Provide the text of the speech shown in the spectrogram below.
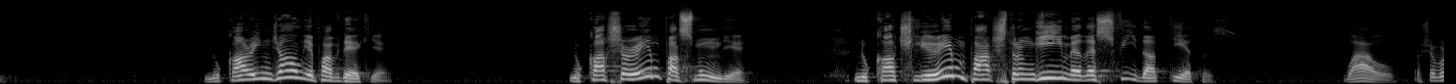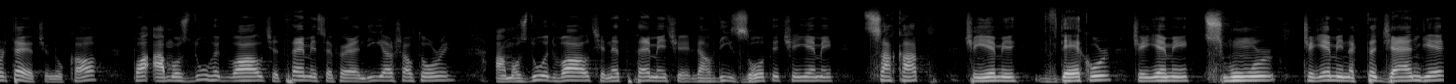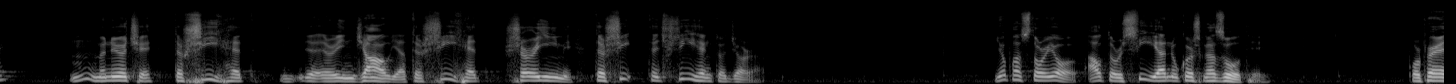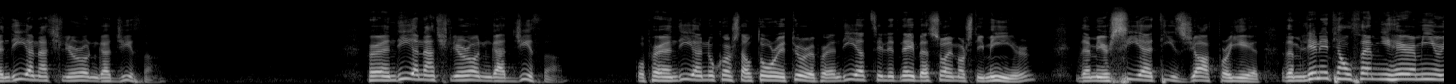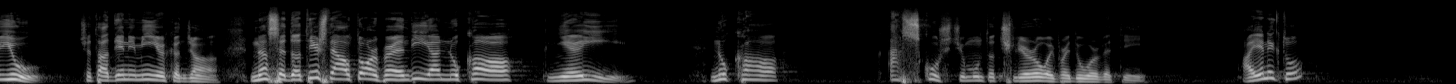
Nuk ka ringjallje pa vdekje. Nuk ka shërim pa smundje. Nuk ka çlirim pa shtrëngime dhe sfida të jetës. Uau, është e vërtetë që nuk ka, po a mos duhet vallë që të themi se Perëndia është autori? A mos duhet vallë që ne të themi që lavdi Zotit që jemi sakat, që jemi të vdekur, që jemi të smur, që jemi në këtë gjendje, hm, në mënyrë që të shihet ringjallja, të shihet shërimi, të, shi, të shihen këto gjëra. Jo pastor jo, autorsia nuk është nga Zoti. Por Perëndia na çliron nga të gjitha. Perëndia na çliron nga të gjitha. Po Perëndia nuk është autori i tyre, Perëndia të cilit ne i besojmë është i mirë dhe mirësia e tij zgjat për jetë. Dhe më leni t'jua them një herë e mirë ju, që ta dini mirë këtë gjë. Nëse do të ishte autor Perëndia nuk ka njeri Nuk ka askush që mund të të çlirojë prej duarve të tij. A jeni këtu?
